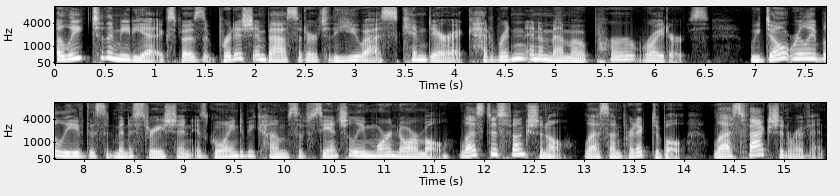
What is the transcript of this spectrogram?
A leak to the media exposed that British ambassador to the U.S., Kim Darroch, had written in a memo per Reuters we don't really believe this administration is going to become substantially more normal, less dysfunctional, less unpredictable, less faction riven,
